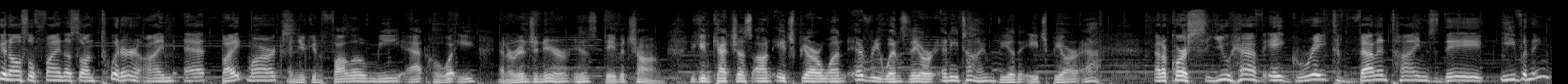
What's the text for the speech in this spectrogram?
can also find us on Twitter. I'm at bytemarks. And you can follow me at Hawaii, and our engineer is David Chong. You can catch us on HPR One every Wednesday or anytime via the HPR app. And of course, you have a great Valentine's Day evening.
